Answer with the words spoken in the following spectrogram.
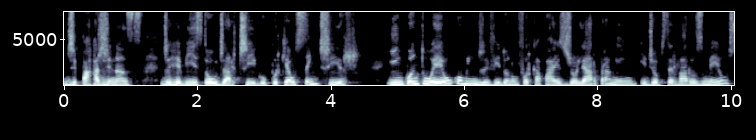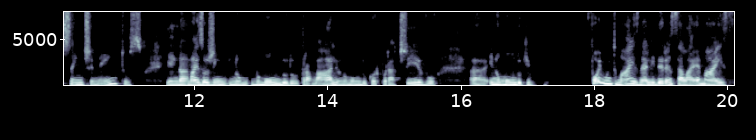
de páginas de revista ou de artigo, porque é o sentir. E enquanto eu, como indivíduo, não for capaz de olhar para mim e de observar os meus sentimentos, e ainda mais hoje no, no mundo do trabalho, no mundo corporativo, uh, e no mundo que foi muito mais, né? A liderança ela é mais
